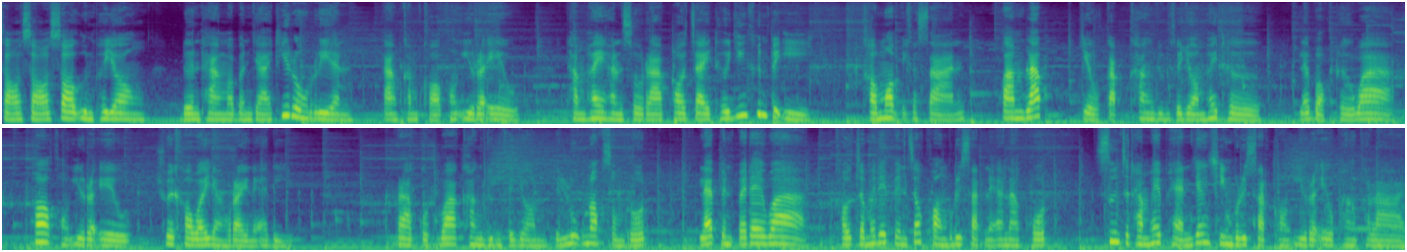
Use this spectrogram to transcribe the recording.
สอสอซออึนพยอง เดินทางมาบรรยายที่โรงเรียนตามคำขอของอิราเอลทำให้ฮันโซราพอใจเธอยิ่งขึ้นไปอีก เขามอบเอกสาร ความลับเกี่ยวกับคังยุนกยอมให้เธอ และบอกเธอว่า พ่อของอิราเอลช่วยเขาไว้อย่างไรในอดีต ปรากฏว่าคังยุนกยอมเป็นลูกนอกสมรส และเป็นไปได้ว่าเขาจะไม่ได้เป็นเจ้าของบริษัทในอนาคต ซึ่งจะทำให้แผนแย่งชิงบริษัทของอิราเอลพังทลาย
